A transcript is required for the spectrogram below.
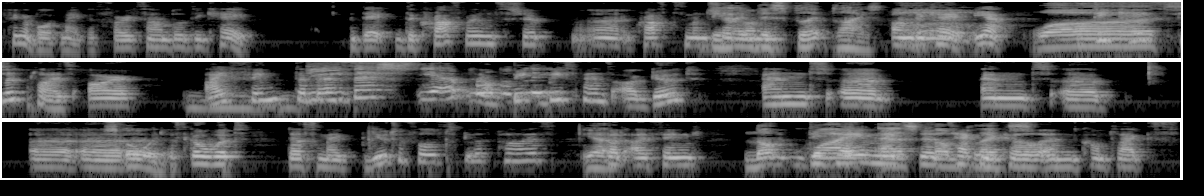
fingerboard makers. For example, DK. the the craftsmanship uh, craftsmanship Behind on, the split plies. on DK. Yeah, What? DK split plies are I think the best- Yeah, probably. B, B spans are good, and uh, and uh, uh, uh. Skullwood does make beautiful split plies, yeah, but I think not quite makes the complex. technical and complex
